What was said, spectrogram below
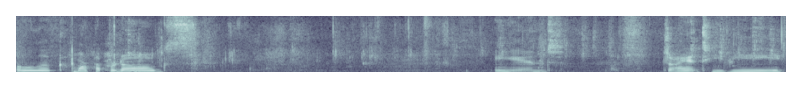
Oh look, more pupper dogs. And giant TV.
